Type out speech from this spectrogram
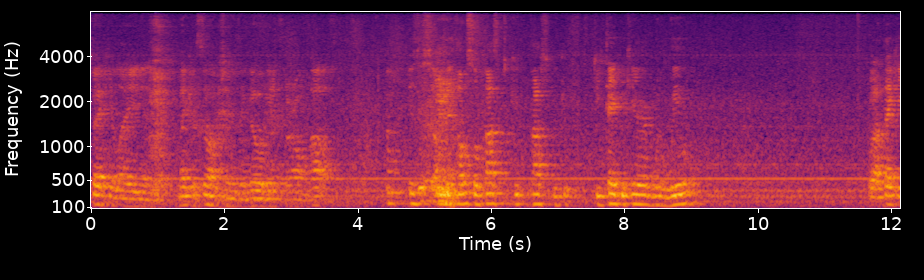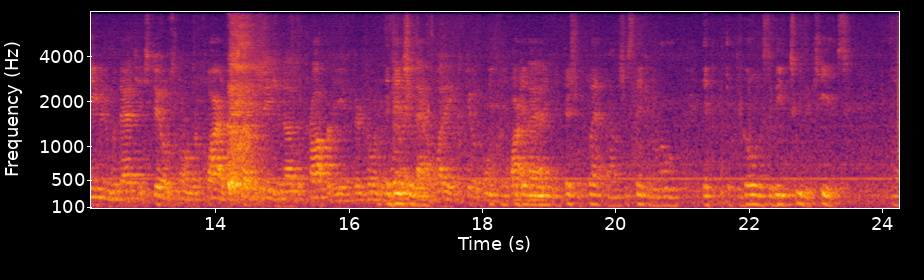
speculate and make assumptions and go against our own policy. Is this something that also possibly, could possibly could be taken care of with a will? Well, I think even with that, it still is going to require the subdivision of the property if they're going to put Eventually. it that way, it's still going to it- it didn't that. make an official plat, but I was just thinking along, if, if the goal is to leave to the kids, uh,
